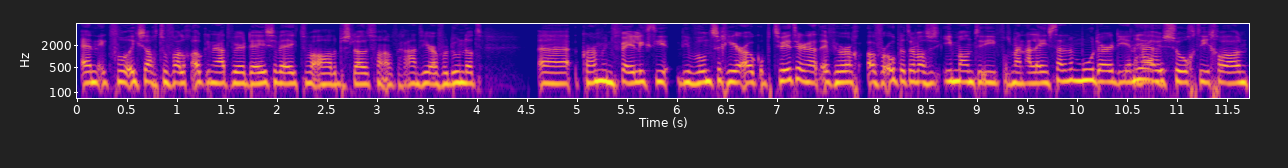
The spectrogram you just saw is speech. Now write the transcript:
En ik voel, ik zag toevallig ook inderdaad weer deze week toen we al hadden besloten van, oh, we gaan het hierover doen dat eh Carmen Felix die, die wond zich hier ook op Twitter inderdaad even heel erg over op. Dat er was dus iemand die volgens mij een alleenstaande moeder die een huis zocht, die gewoon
